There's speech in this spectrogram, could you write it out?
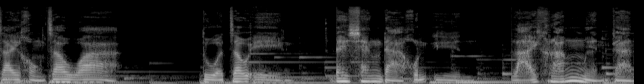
ใจของเจ้าว่า ตัวเจ้าเองได้แช่งด่าคนอื่น หลายครั้งเหมือนกัน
